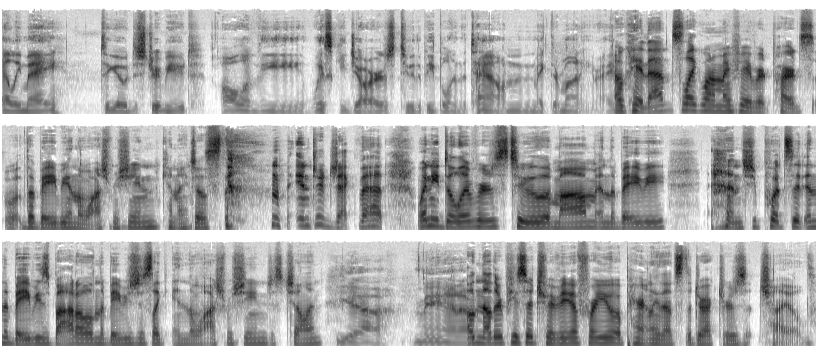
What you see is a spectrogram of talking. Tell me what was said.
Ellie Mae to go distribute all of the whiskey jars to the people in the town and make their money. Right? Okay, that's like one of my favorite parts. The baby in the wash machine. Can I just interject that when he delivers to the mom and the baby, and she puts it in the baby's bottle, and the baby's just like in the wash machine, just chilling. Yeah, man. I, Another piece of trivia for you. Apparently, that's the director's child.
